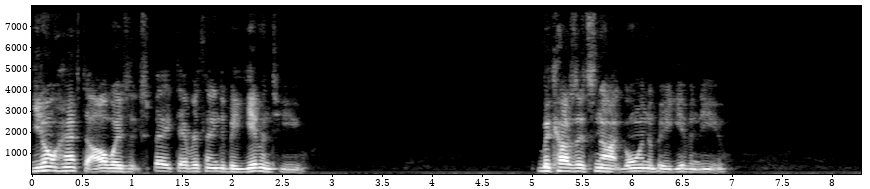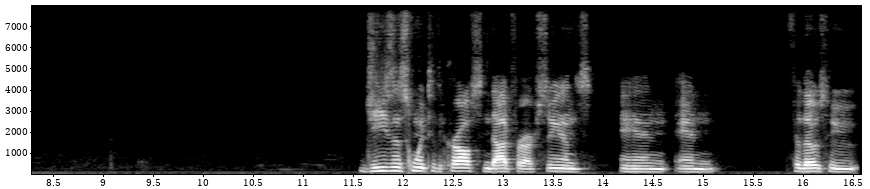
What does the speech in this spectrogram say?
You don't have to always expect everything to be given to you because it's not going to be given to you. Jesus went to the cross and died for our sins and and for those who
